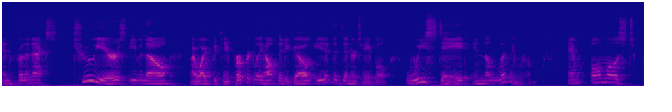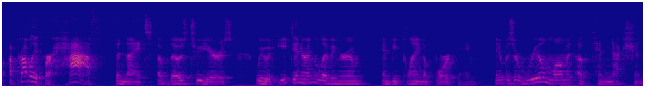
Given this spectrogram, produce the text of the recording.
And for the next two years, even though my wife became perfectly healthy to go eat at the dinner table, we stayed in the living room. And almost, uh, probably for half the nights of those two years, we would eat dinner in the living room and be playing a board game. And it was a real moment of connection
